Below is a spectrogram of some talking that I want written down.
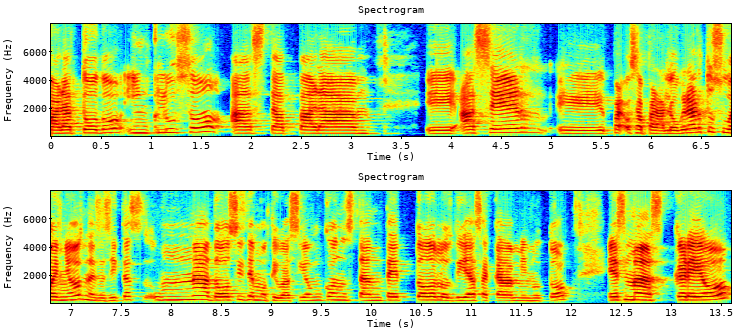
para todo, incluso hasta para eh, hacer, eh, o sea, para lograr tus sueños necesitas una dosis de motivación constante todos los días a cada minuto. Es más, creo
